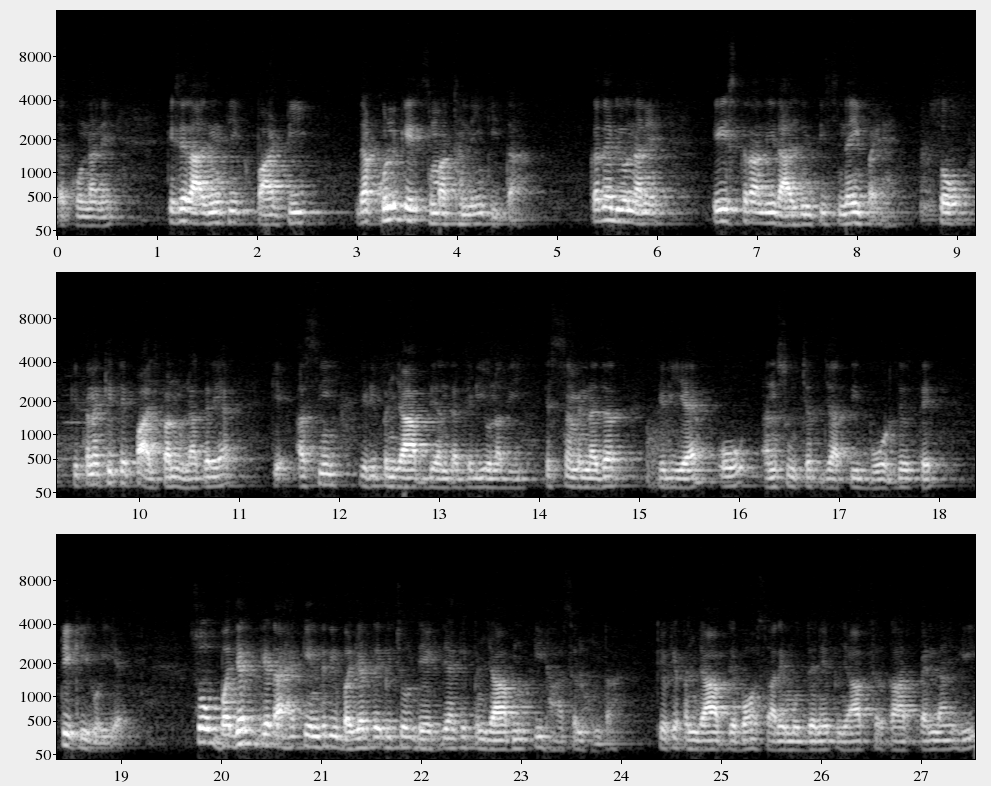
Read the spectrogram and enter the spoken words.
ਤੱਕ ਉਹਨਾਂ ਨੇ ਕਿਸੇ ਰਾਜਨੀਤਿਕ ਪਾਰਟੀ ਦਾ ਖੁੱਲ੍ਹ ਕੇ ਸਮਰਥਨ ਨਹੀਂ ਕੀਤਾ। ਕਦੇ ਵੀ ਉਹਨਾਂ ਨੇ ਇਸ ਤਰ੍ਹਾਂ ਦੀ ਰਾਜਨੀਤੀ 'ਚ ਨਹੀਂ ਪਏ। ਸੋ ਕਿਤੇ ਨਾ ਕਿਤੇ ਭਾਜਪਾ ਨੂੰ ਲੱਗ ਰਿਹਾ ਕਿ ਅਸੀਂ ਜਿਹੜੀ ਪੰਜਾਬ ਦੇ ਅੰਦਰ ਜਿਹੜੀ ਉਹਨਾਂ ਦੀ ਇਸ ਸਮੇਂ ਨਜ਼ਰ ਜਿਹੜੀ ਹੈ ਉਹ ਅਨੁਸੂਚਿਤ ਜਾਤੀ ਬੋਰਡ ਦੇ ਉੱਤੇ ਟਿਕੀ ਹੋਈ ਹੈ। ਸੋ ਬਜਟ ਜਿਹੜਾ ਹੈ, ਕੇਂਦਰੀ ਬਜਟ ਦੇ ਵਿੱਚ ਵਿੱਚੋਂ ਦੇਖਦੇ ਆ ਕਿ ਪੰਜਾਬ ਨੂੰ ਕੀ ਹਾਸਲ ਹੁੰਦਾ। ਕਿਉਂਕਿ ਪੰਜਾਬ ਦੇ ਬਹੁਤ ਸਾਰੇ ਮੁੱਦੇ ਨੇ, ਪੰਜਾਬ ਸਰਕਾਰ ਪਹਿਲਾਂ ਹੀ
